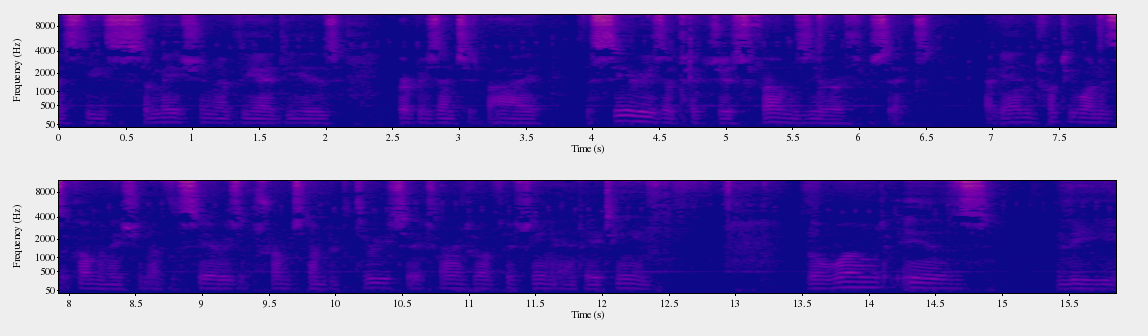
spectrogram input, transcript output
as the summation of the ideas represented by the series of pictures from 0 through 6. Again, 21 is the culmination of the series of trumps numbered 3, 6, 9, 12, 15, and 18. The world is the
